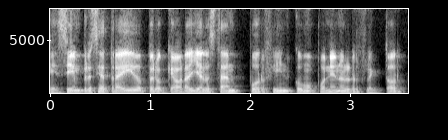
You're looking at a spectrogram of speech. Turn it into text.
que siempre se ha traído, pero que ahora ya lo están por fin como poniendo el reflector.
